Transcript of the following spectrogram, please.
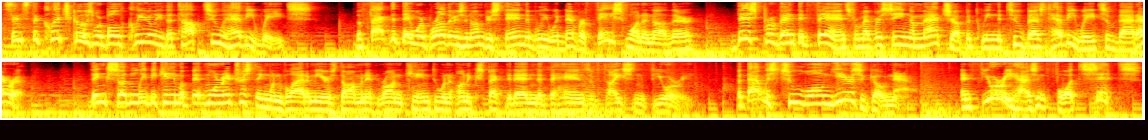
since the Klitschkos were both clearly the top two heavyweights, the fact that they were brothers and understandably would never face one another this prevented fans from ever seeing a matchup between the two best heavyweights of that era. Things suddenly became a bit more interesting when Wladimir's dominant run came to an unexpected end at the hands of Tyson Fury. But that was two long years ago now, and Fury hasn't fought since.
